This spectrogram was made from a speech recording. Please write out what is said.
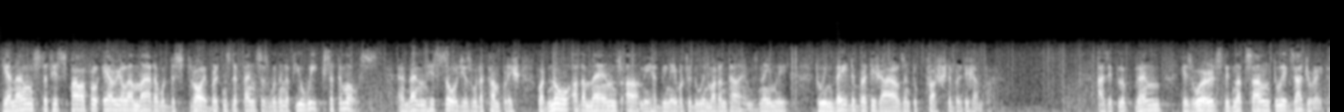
He announced that his powerful aerial armada would destroy Britain's defenses within a few weeks at the most and then his soldiers would accomplish what no other man's army had been able to do in modern times, namely, to invade the British Isles and to crush the British Empire. As it looked then, his words did not sound too exaggerated.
